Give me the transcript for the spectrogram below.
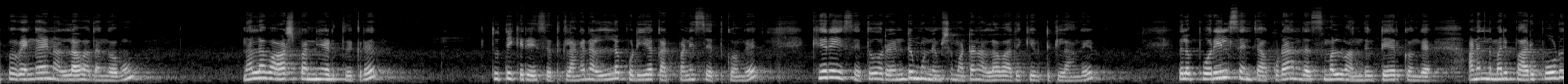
இப்போ வெங்காயம் நல்லா வதங்கவும் நல்லா வாஷ் பண்ணி எடுத்துக்கிற துத்தி கீரையை சேர்த்துக்கலாங்க. நல்லா பொடியாக கட் பண்ணி சேர்த்துக்கோங்க. கீரையை சேர்த்து ஒரு ரெண்டு மூணு நிமிஷம் மட்டும் நல்லா வதக்கி விட்டுக்கலாங்க. இதில் பொரியல் செஞ்சால் கூட அந்த ஸ்மெல் வந்துக்கிட்டே இருக்குங்க. ஆனால் இந்த மாதிரி பருப்போடு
